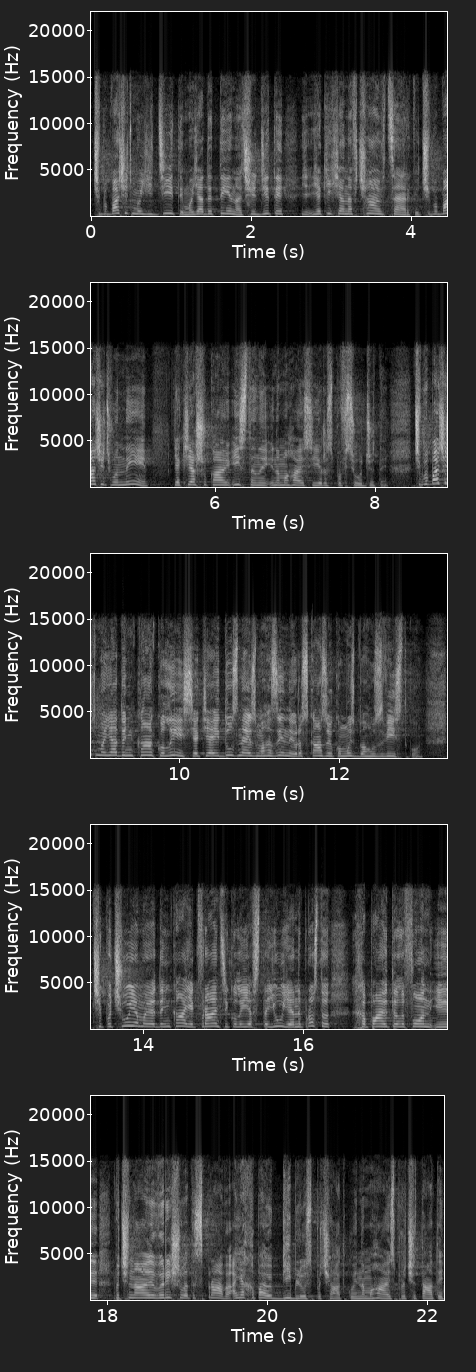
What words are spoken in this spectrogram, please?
Чи побачать мої діти, моя дитина, чи діти, яких я навчаю в церкві, чи побачать вони, як я шукаю істини і намагаюся її розповсюджити? Чи побачить моя донька колись, як я йду з нею з магазину і розказую комусь благозвістку? Чи почує моя донька, як вранці, коли я встаю, я не просто хапаю телефон і починаю вирішувати справи, а я хапаю Біблію спочатку і намагаюсь прочитати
